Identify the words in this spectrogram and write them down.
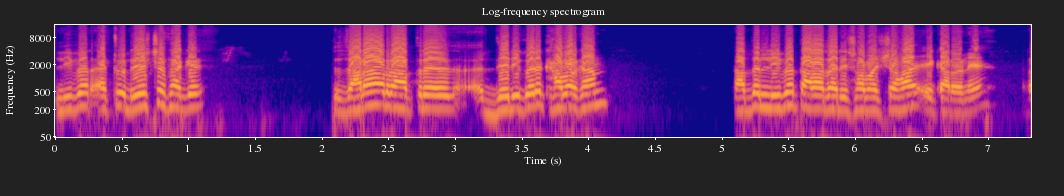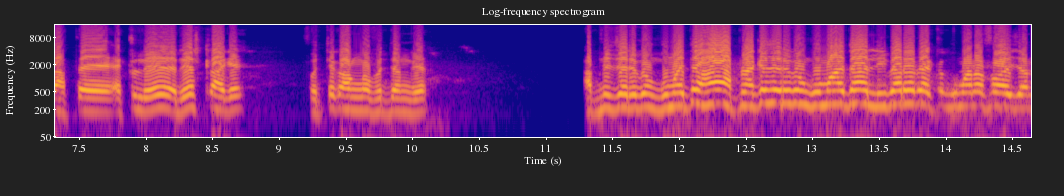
লিভার একটু রেস্টে থাকে। যারা রাত্রে দেরি করে খাবার খান, তাদের লিভার তাড়াতাড়ি সমস্যা হয় এই কারণে। রাতে একটু রেস্ট লাগে, প্রত্যেক অঙ্গ প্রত্যঙ্গের আপনি যেরকম ঘুমাইতে হয়, আপনাকে যেরকম ঘুমাইতে হয় লিভারের একটু ঘুমানোর প্রয়োজন।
